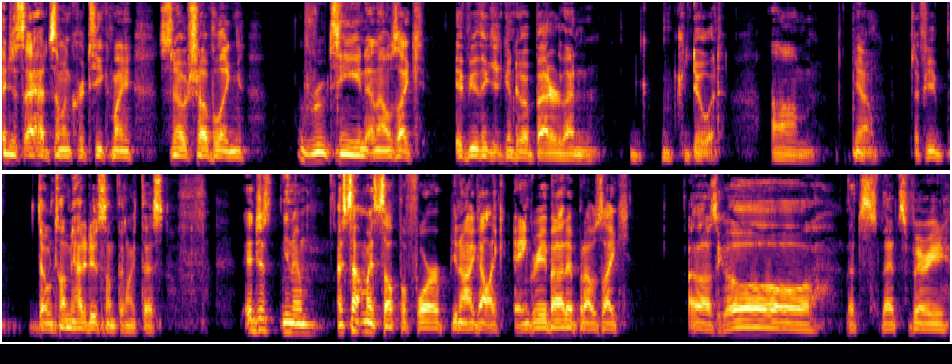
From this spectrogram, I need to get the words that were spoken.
I just, I had someone critique my snow shoveling routine, and I was like, if you think you can do it better, then do it. Um, you know, if you don't tell me how to do something like this, it just you know I stopped myself before you know I got like angry about it, but I was like I was like oh that's that's very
